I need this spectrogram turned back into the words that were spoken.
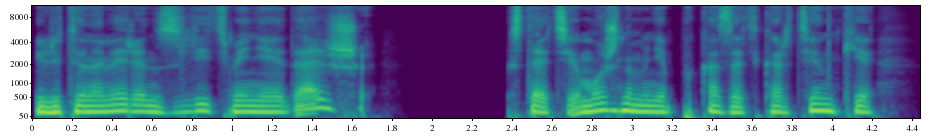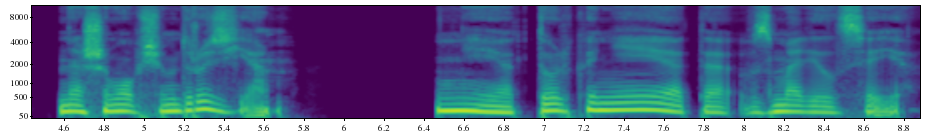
Или ты намерен злить меня и дальше? Кстати, можно мне показать картинки нашим общим друзьям? Нет, только не это, взмолился я.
